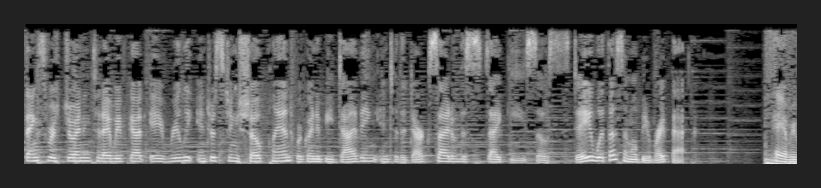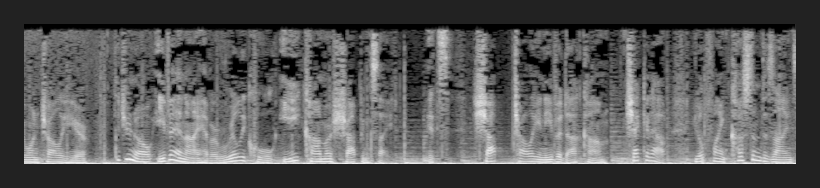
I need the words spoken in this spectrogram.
Thanks for joining today. We've got a really interesting show planned. We're going to be diving into the dark side of the psyche. So stay with us and we'll be right back. Hey everyone, Charlie here. Did you know Eva and I have a really cool e-commerce shopping site? It's shopcharlieandeva.com. Check it out. You'll find custom designs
